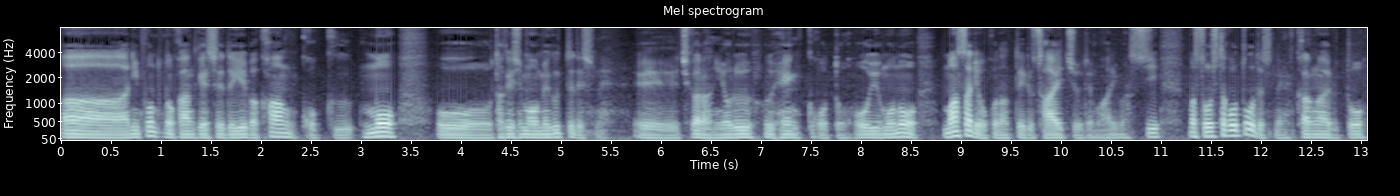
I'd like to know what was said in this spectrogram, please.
あ日本との関係性で言えば韓国も竹島をめぐってですねえー、力による変更というものをまさに行っている最中でもありますし、まあ、そうしたことをですね考えると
